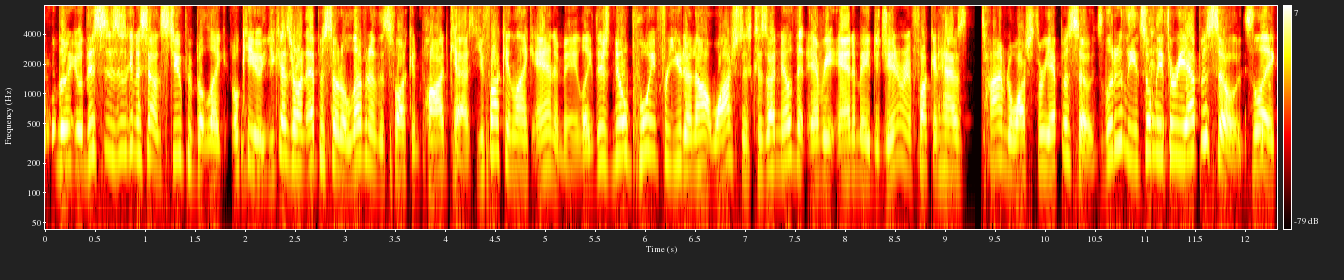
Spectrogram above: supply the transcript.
like, this is, this is gonna sound stupid, but like, okay, you guys are on episode eleven of this fucking podcast. You fucking like anime. Like, there's no point for you to not watch this because I know that every anime degenerate fucking has time to watch three episodes. Literally, it's only three episodes. Like,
